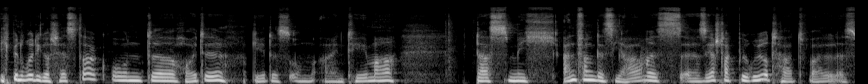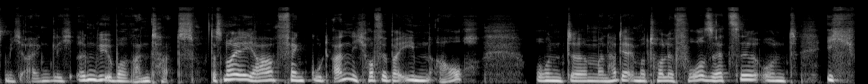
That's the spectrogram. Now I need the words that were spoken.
Ich bin Rüdiger Schestag und äh, heute geht es um ein Thema, das mich Anfang des Jahres äh, sehr stark berührt hat, weil es mich eigentlich irgendwie überrannt hat. Das neue Jahr fängt gut an. Ich hoffe bei Ihnen auch. Und äh, man hat ja immer tolle Vorsätze und ich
